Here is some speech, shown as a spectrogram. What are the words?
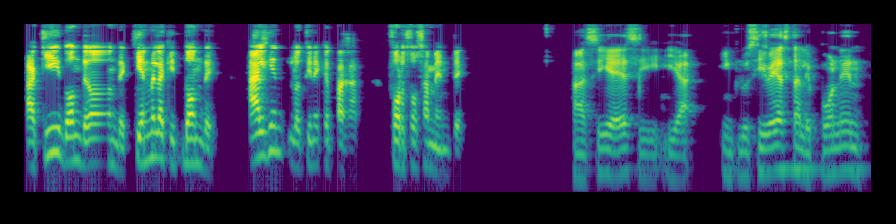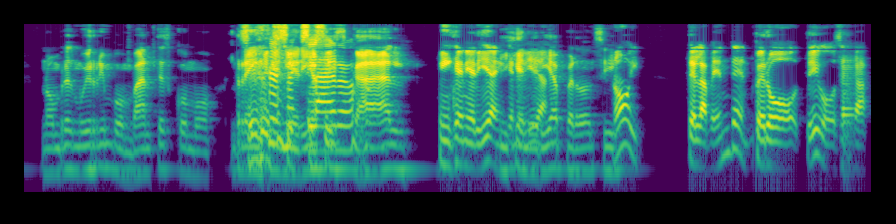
Aquí, ¿dónde? ¿Dónde? ¿Quién me la quitó? ¿Dónde? Alguien lo tiene que pagar forzosamente. Así es, y, y inclusive hasta le ponen nombres muy rimbombantes como reingeniería fiscal. Ingeniería, ingeniería, ingeniería. perdón, sí. No, y te la venden, pero te digo, o sea,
